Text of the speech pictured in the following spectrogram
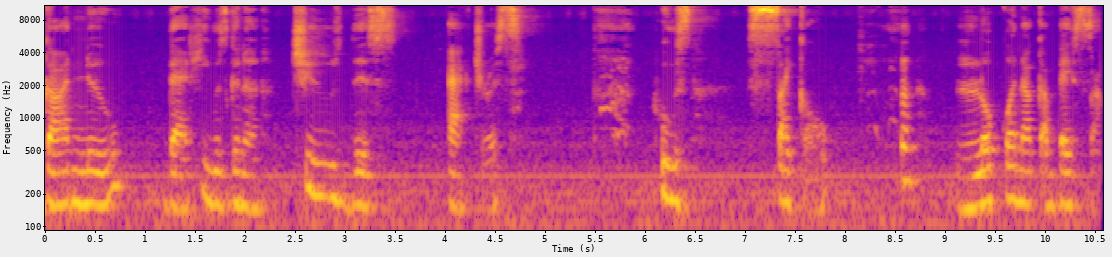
God knew that He was going to choose this actress who's psycho, loco na cabeza.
